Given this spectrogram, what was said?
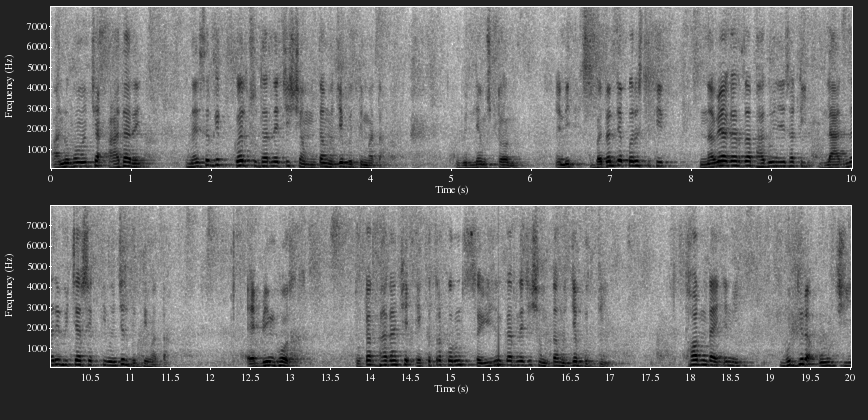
अनुभवांच्या आधारे नैसर्गिक कल सुधारण्याची क्षमता म्हणजे बुद्धिमत्ता. विल्यम स्टर्न यांनी बदलत्या परिस्थितीत नव्या गरजा भागविण्यासाठी लागणारी विचारशक्ती म्हणजेच बुद्धिमत्ता. एबिंग होस तुटक भागांचे एकत्र करून संयोजन करण्याची क्षमता म्हणजे बुद्धी. थॉर्नडाईक यांनी बुद्धीला उंची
